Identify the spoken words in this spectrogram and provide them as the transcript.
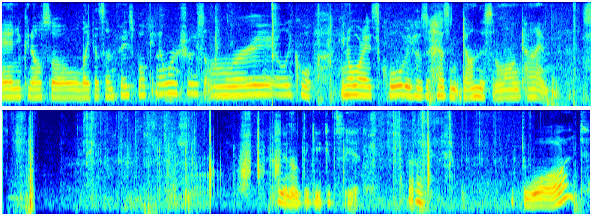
and you can also like us on Facebook. And I want to show you something really cool. You know why it's cool? Because it hasn't done this in a long time. I don't think you can see it. Oh. What?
